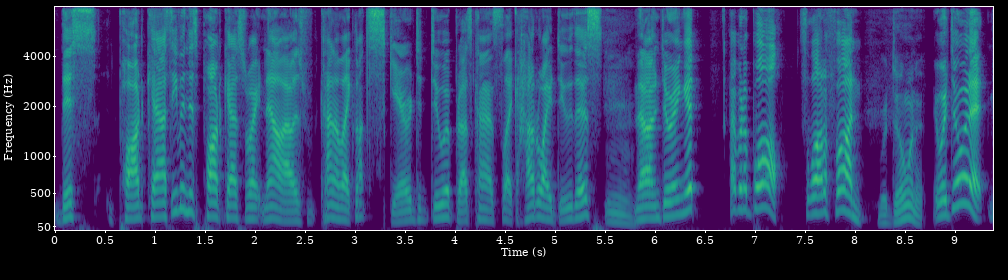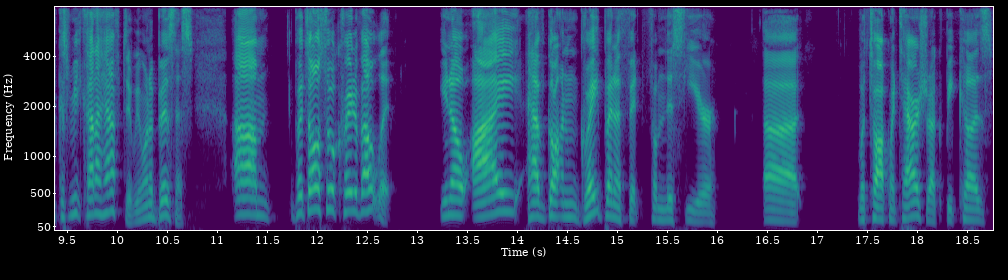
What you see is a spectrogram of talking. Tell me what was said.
This podcast, even this podcast right now, I was kind of like not scared to do it, but I was kind of like, how do I do this? Mm. Now I'm doing it, having a ball. It's a lot of fun. We're doing it. We're doing it because we kind of have to. We want a business. Um, but it's also a creative outlet. You know, I have gotten great benefit from this year uh, with Talk with Tarashuk because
